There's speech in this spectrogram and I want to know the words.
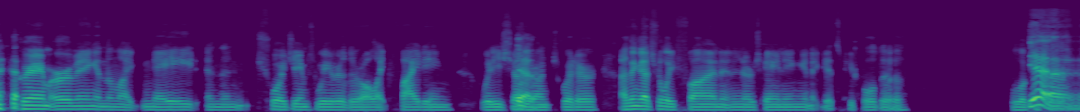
Graham Irving and then like Nate and then Troy James Weaver, they're all like fighting with each other yeah. on Twitter. I think that's really fun and entertaining and it gets people to look yeah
